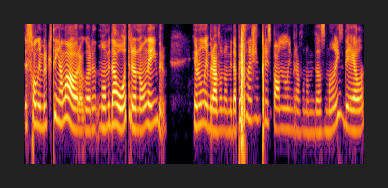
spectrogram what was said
eu só lembro que tem a Laura. Agora, o nome da outra eu não lembro. Eu não lembrava o nome da personagem principal, não lembrava o nome das mães dela.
